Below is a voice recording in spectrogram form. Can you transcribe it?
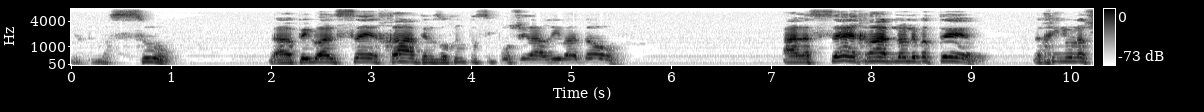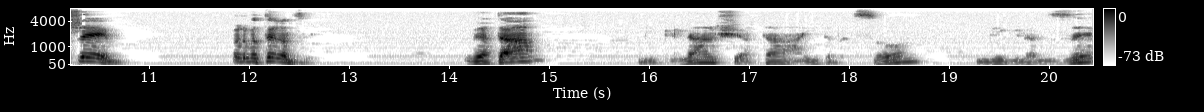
להיות מסור ואפילו על שא אחד, אתם זוכרים את הסיפור של הארי והדוב? על השא אחד לא לוותר, זה חילול השם, לא לוותר על זה. ואתה, בגלל שאתה היית בצאן, בגלל זה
